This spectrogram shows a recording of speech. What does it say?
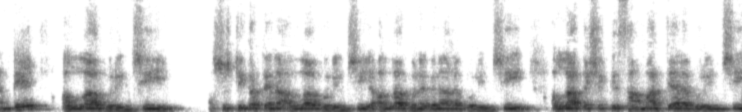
అంటే అల్లా గురించి సృష్టికర్త అయిన అల్లా గురించి అల్లా గుణగణాల గురించి అల్లా యొక్క శక్తి సామర్థ్యాల గురించి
